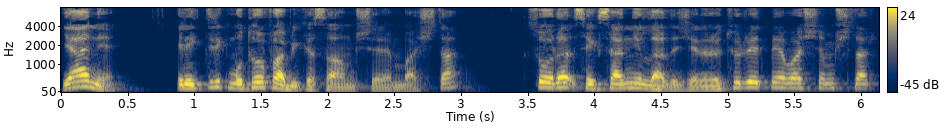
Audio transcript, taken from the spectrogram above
Yani elektrik motor fabrikası almışlar en başta. Sonra 80'li yıllarda jeneratör üretmeye başlamışlar.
